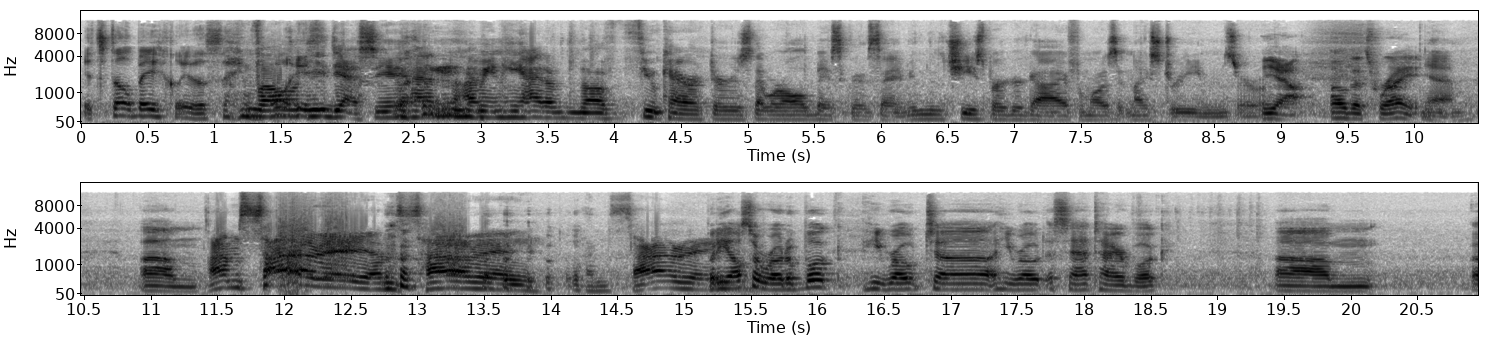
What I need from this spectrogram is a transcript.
It's still basically the same Well, voice. he, yes, he had. I mean, he had a, a few characters that were all basically the same. I mean, the cheeseburger guy from what was it, Nice Dreams, or yeah. Oh, that's right. yeah. Um, I'm sorry. I'm sorry. I'm sorry. But he also wrote a book. He wrote uh, he wrote a satire book, um, a,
